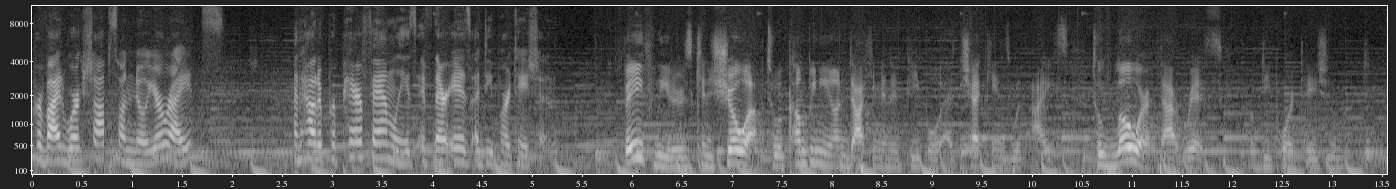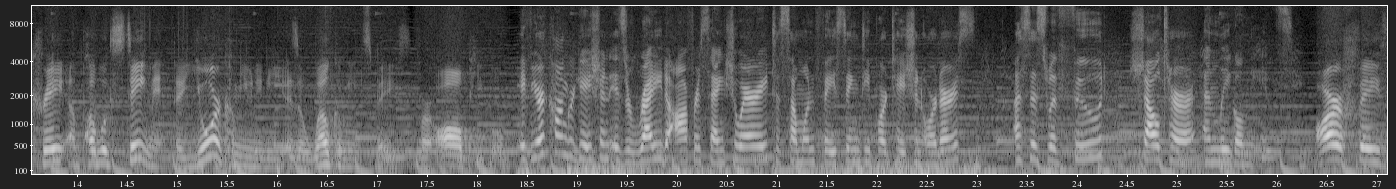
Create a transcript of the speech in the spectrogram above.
Provide workshops on Know Your Rights and how to prepare families if there is a deportation. Faith leaders can show up to accompany undocumented people at check-ins with ICE to lower that risk of deportation. Create a public statement that your community is a welcoming space for all people. If your congregation is ready to offer sanctuary to someone facing deportation orders, assist with food, shelter, and legal needs. Our faith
